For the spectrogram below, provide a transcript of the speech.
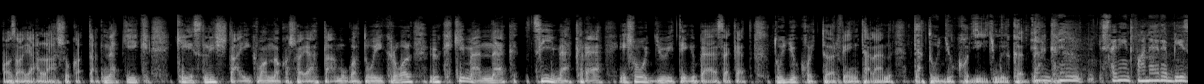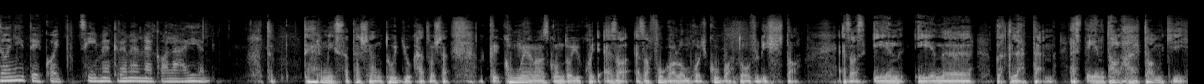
az ajánlásokat. Tehát nekik kész listáik vannak a saját támogatóikról, ők kimennek címekre, és ott gyűjtik be ezeket. Tudjuk, hogy törvénytelen, de tudjuk, hogy így működnek. Ön, szerint van erre bizonyíték, hogy címekre mennek aláírni? Hát természetesen tudjuk, hát most komolyan azt gondoljuk, hogy ez a, ez a fogalom, hogy Kubatov lista, ez az én, én ötletem, ezt én találtam ki.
